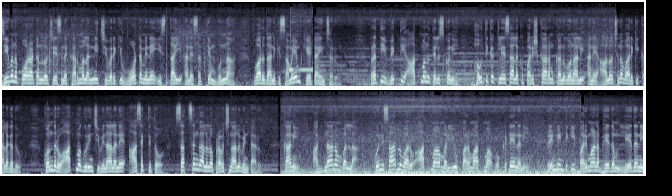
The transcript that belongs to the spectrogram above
జీవన పోరాటంలో చేసిన కర్మలన్నీ చివరికి ఓటమినే ఇస్తాయి అనే సత్యం ఉన్నా వారు దానికి సమయం కేటాయించరు. ప్రతి వ్యక్తి ఆత్మను తెలుసుకొని భౌతిక క్లేశాలకు పరిష్కారం కనుగొనాలి అనే ఆలోచన వారికి కలగదు. కొందరు ఆత్మ గురించి వినాలనే ఆసక్తితో సత్సంగాలలో ప్రవచనాలు వింటారు. కాని అజ్ఞానం వల్ల కొన్నిసార్లు వారు ఆత్మ మరియు పరమాత్మ ఒక్కటేనని రెండింటికీ పరిమాణ భేదం లేదని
